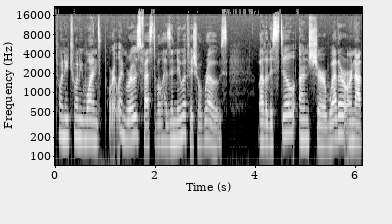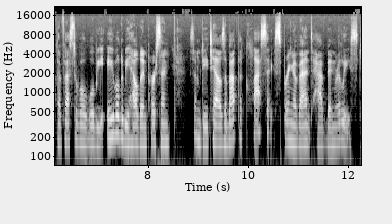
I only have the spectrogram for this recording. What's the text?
2021's Portland Rose Festival has a new official rose. While it is still unsure whether or not the festival will be able to be held in person, some details about the classic spring event have been released.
